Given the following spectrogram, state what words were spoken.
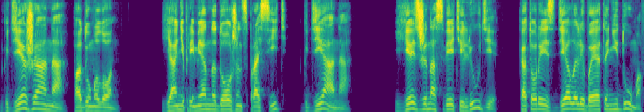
«Где же она?» – подумал он. «Я непременно должен спросить, где она? Есть же на свете люди, которые сделали бы это не думав».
